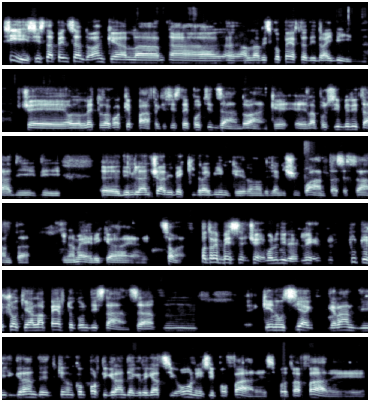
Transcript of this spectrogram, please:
Sì, si sta pensando anche alla, a, alla riscoperta dei drive-in. Cioè, ho letto da qualche parte che si sta ipotizzando anche eh, la possibilità di, di, eh, di rilanciare i vecchi drive-in che erano degli anni 50, 60 in America, insomma, potrebbe essere, cioè, voglio dire, le, tutto ciò che è all'aperto con distanza, mh, mm, che non sia grandi, grande, che non comporti grandi aggregazioni, si può fare, si potrà fare.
